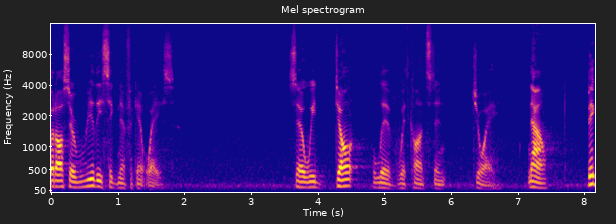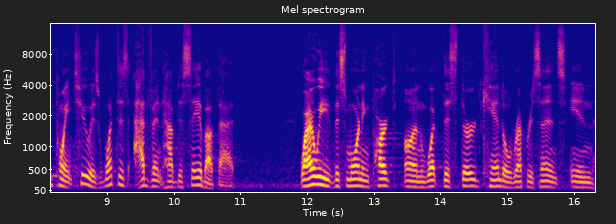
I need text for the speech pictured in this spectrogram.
but also really significant ways. So we don't live with constant joy. Now, big point too, is what does Advent have to say about that? Why are we this morning parked on what this third candle represents in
